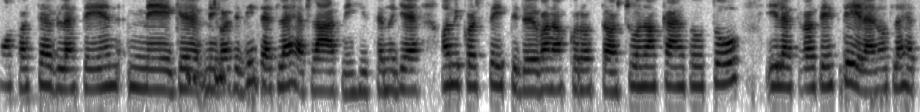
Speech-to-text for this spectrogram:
annak a területén még, még azért vizet lehet látni, hiszen ugye amikor szép idő van, akkor ott a csónakázótó, illetve azért télen ott lehet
